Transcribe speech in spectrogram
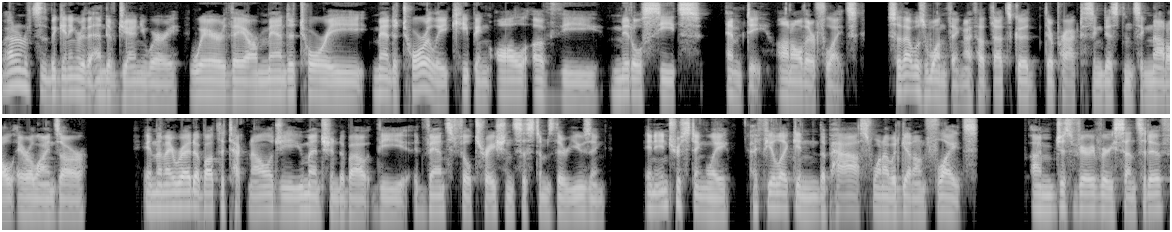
I don't know if it's the beginning or the end of January, where they are mandatory mandatorily keeping all of the middle seats empty on all their flights. So that was one thing. I thought that's good. They're practicing distancing. Not all airlines are. And then I read about the technology you mentioned about the advanced filtration systems they're using. And interestingly, I feel like in the past, when I would get on flights, I'm just very, very sensitive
